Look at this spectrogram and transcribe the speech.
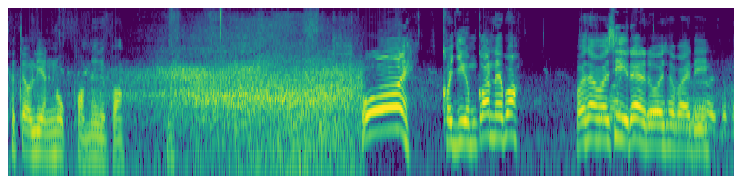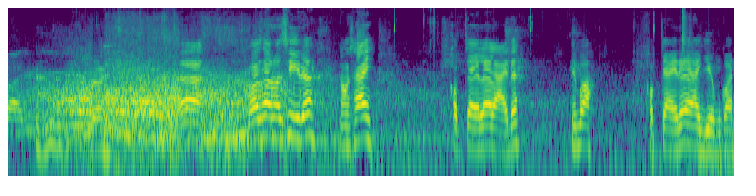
พระเจ้าเลี้ยงนกพร้อมเลยนี่ปองโอ้ย ขอยืมก้อนได้ปะเพราะท่านมาซี่ได้อโดยสบายดีเออสบายดีโดยอ่าเพราะท่านมาซี่เด้อน้องชัยขอบใจหลายๆเด้อเห็นปะขอบใจได้ออะยืมก่อน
